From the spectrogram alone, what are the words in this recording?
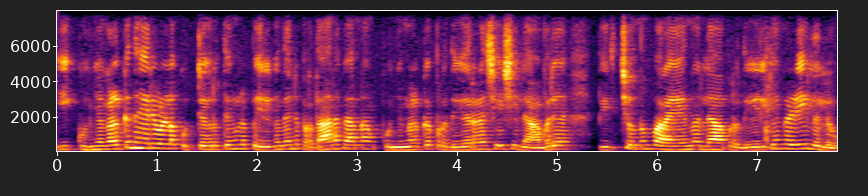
ഈ കുഞ്ഞുങ്ങൾക്ക് നേരെയുള്ള കുറ്റകൃത്യങ്ങൾ പെരുകുന്നതിന് പ്രധാന കാരണം കുഞ്ഞുങ്ങൾക്ക് പ്രതികരണശേഷിയില്ല. അവർ തിരിച്ചൊന്നും പറയുന്നില്ല പ്രതികരിക്കാൻ കഴിയില്ലല്ലോ.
